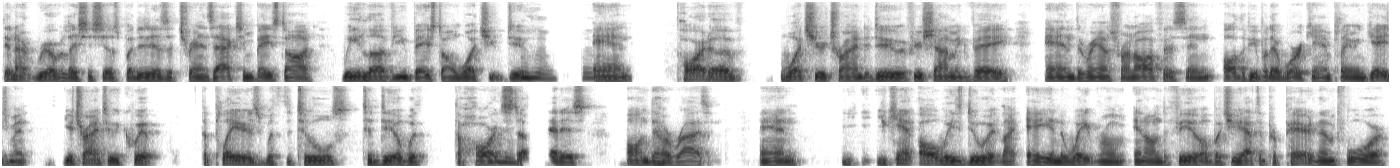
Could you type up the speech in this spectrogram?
they're not real relationships, but it is a transaction based on we love you based on what you do, mm-hmm. Mm-hmm. and part of what you're trying to do, if you're Sean McVay and the Rams front office and all the people that work in player engagement, you're trying to equip the players with the tools to deal with the hard mm-hmm. stuff that is on the horizon. And you can't always do it like a in the weight room and on the field, but you have to prepare them for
